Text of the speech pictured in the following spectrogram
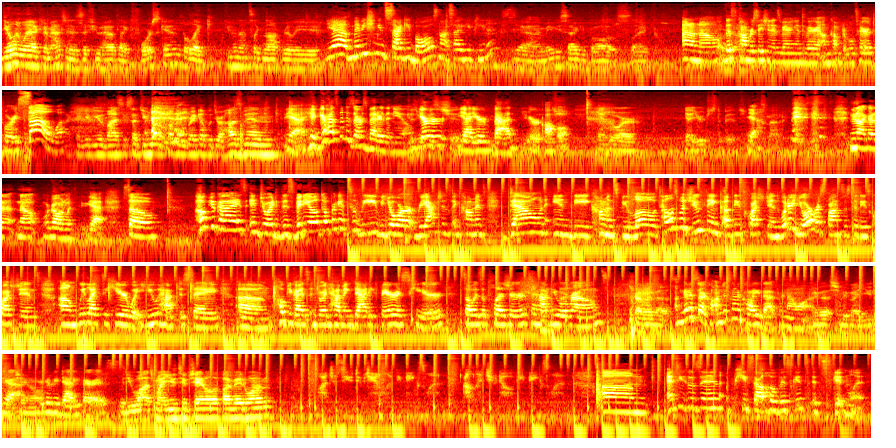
The only way I can imagine is if you had like foreskin, but like even that's like not really. Yeah, maybe she means saggy balls, not saggy penis. Yeah, maybe saggy balls. Like I don't know. don't this know. conversation is veering into very uncomfortable territory. So, I can't give you advice except you need to fucking break up with your husband yeah, your husband deserves better than you. you're You're, piece of shit. yeah, you're bad. You're You're, awful. and or yeah, you're just a bitch. Yeah. Doesn't matter. you're not gonna. No, we're going with yeah. So. Hope you guys enjoyed this video. Don't forget to leave your reactions and comments down in the comments below. Tell us what you think of these questions. What are your responses to these questions? Um, we like to hear what you have to say. Um, hope you guys enjoyed having Daddy Ferris here. It's always a pleasure to have you around. Try. I'm gonna start. I'm just gonna call you that from now on. Maybe that should be my YouTube Yeah, channel. you're gonna be Daddy Ferris. Would you watch my YouTube channel if I made one? Um, Auntie Who's in, peace out, Ho Biscuits. It's getting lit.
